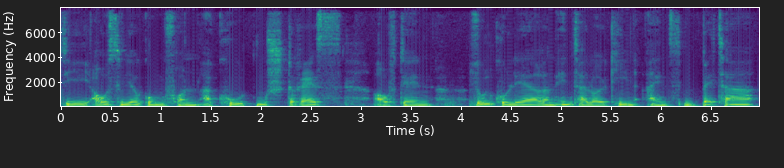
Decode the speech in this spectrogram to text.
die Auswirkung von akutem Stress auf den sulkulären Interleukin 1 Beta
